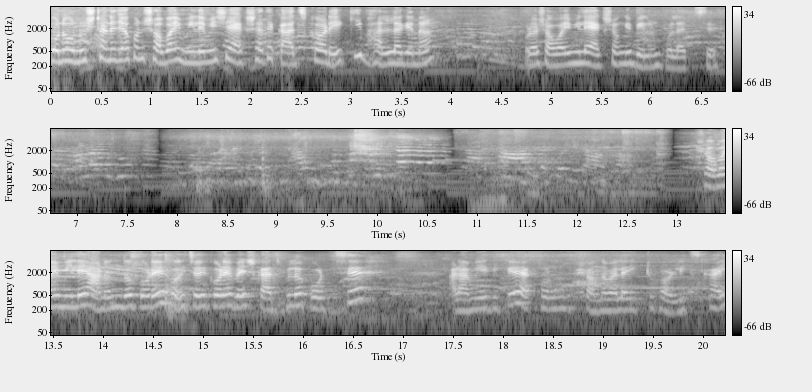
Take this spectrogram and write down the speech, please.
কোনো অনুষ্ঠানে যখন সবাই মিলেমিশে একসাথে কাজ করে, কি ভালো লাগে না? ওরা সবাই মিলে একসঙ্গে বেলুন ফোলাচ্ছে। সবাই মিলে আনন্দ করে, হইচই করে বেশ কাজগুলো করছে। আর আমি এদিকে এখন সন্ধ্যাবেলায় একটু হরলিক্স খাই।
